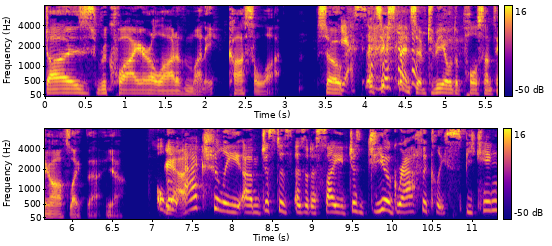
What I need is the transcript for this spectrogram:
does require a lot of money, costs a lot. So yes. it's expensive to be able to pull something off like that. Yeah. Although yeah. actually, um, just as, as an aside, just geographically speaking,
